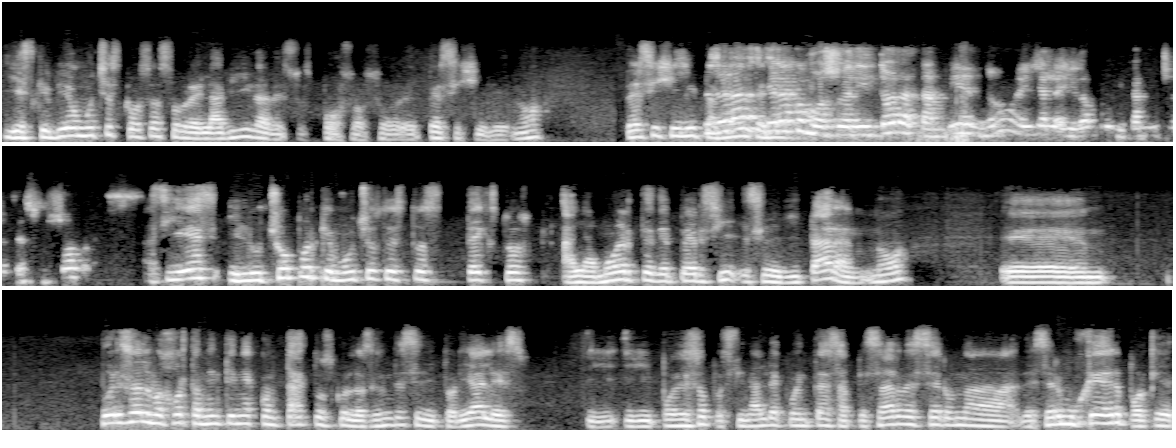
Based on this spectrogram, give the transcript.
y escribió muchas cosas sobre la vida de su esposo, sobre Percy Shelley, ¿no? Percy Shelley pues era, como su editora también, ¿no? Ella le ayudó a publicar muchas de sus obras. Así es, y luchó porque muchos de estos textos a la muerte de Percy se editaran, ¿no? Eh, por eso a lo mejor también tenía contactos con las grandes editoriales, y, por eso, pues, final de cuentas, a pesar de ser una, de ser mujer, porque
